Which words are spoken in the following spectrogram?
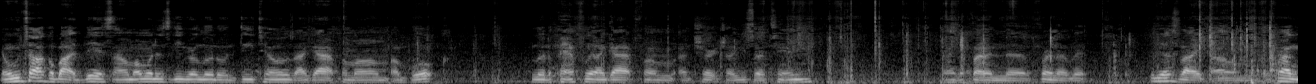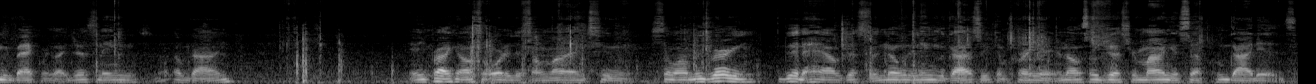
And when we talk about this, um, I'm going to just give you a little details I got from um, a book little pamphlet I got from a church I used to attend. I can find the front of it. Just like, um, it's probably be backwards, like just names of God. And you probably can also order this online too. So um, it's very good to have just to know the names of God so you can pray it and also just remind yourself who God is.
